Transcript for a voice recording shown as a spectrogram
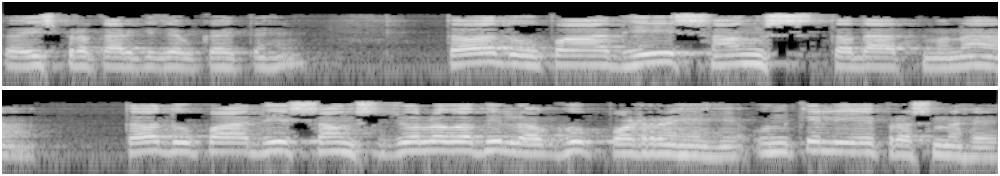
तो इस प्रकार की जब कहते हैं। तद उपाधि संस तदात्मना तद उपाधि संस जो लोग अभी लघु पढ़ रहे हैं, उनके लिए प्रश्न है।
